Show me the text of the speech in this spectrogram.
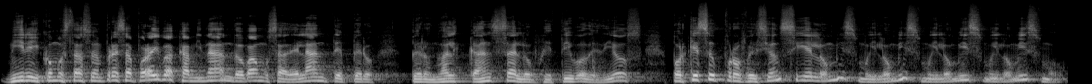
Mire, ¿y cómo está su empresa? Por ahí va caminando, vamos adelante, pero, pero no alcanza el objetivo de Dios, porque su profesión sigue lo mismo y lo mismo y lo mismo y lo mismo.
